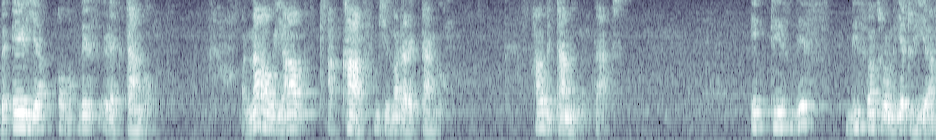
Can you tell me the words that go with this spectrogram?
the area of this rectangle. But now we have a curve which is not a rectangle. How determine that? It is this distance from here to here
